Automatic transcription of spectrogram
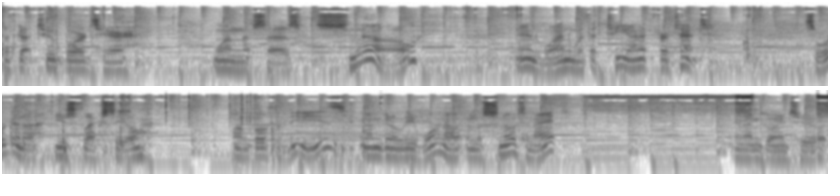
I've got two boards here. One that says snow and one with a T on it for tent. So we're gonna use Flex Seal on both of these. And I'm gonna leave one out in the snow tonight and I'm going to put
